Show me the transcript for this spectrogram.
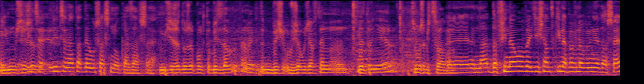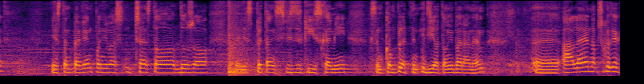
I myślisz, że, Liczę, liczę na Tadeusza Sznuka zawsze. myślisz, że dużo punktów byś zdobył tam, jak byś wziął udział w tym e, turnieju? Czy może być słabo? E, Na, do finałowej dziesiątki na pewno bym nie doszedł. Jestem pewien, ponieważ często dużo jest pytań z fizyki i z chemii. Jestem kompletnym idiotą i baranem. E, Ale na przykład jak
